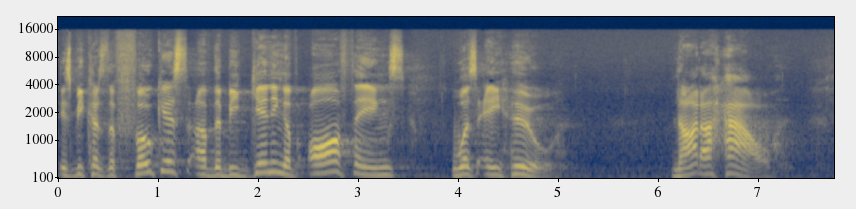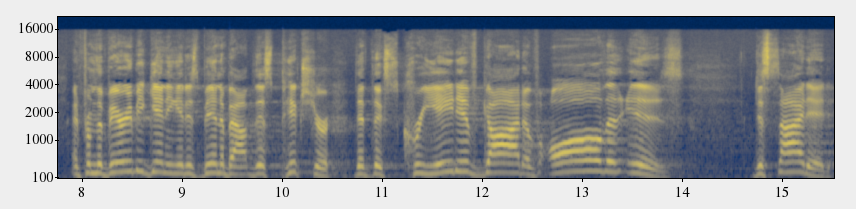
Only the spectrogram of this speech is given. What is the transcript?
is because the focus of the beginning of all things was a who, not a how. And from the very beginning, it has been about this picture that this creative God of all that is decided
